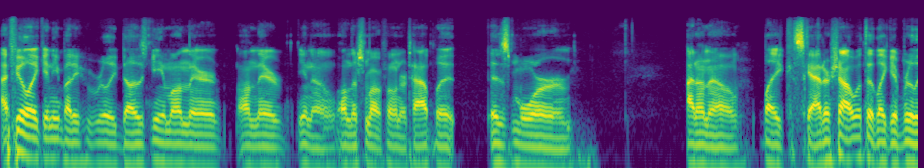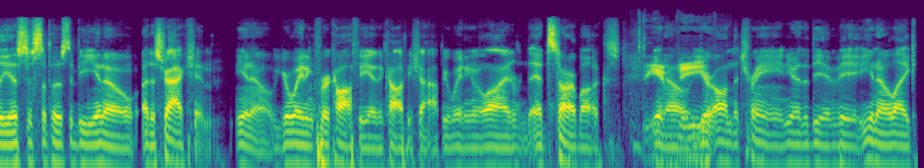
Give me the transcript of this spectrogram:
I feel like anybody who really does game on their on their you know on their smartphone or tablet is more I don't know, like scattershot with it. Like it really is just supposed to be, you know, a distraction. You know, you're waiting for a coffee in a coffee shop, you're waiting in line at Starbucks, you know, you're on the train, you're at the DMV, you know, like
